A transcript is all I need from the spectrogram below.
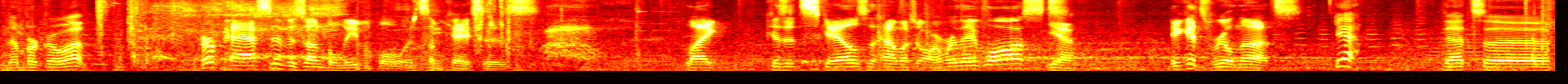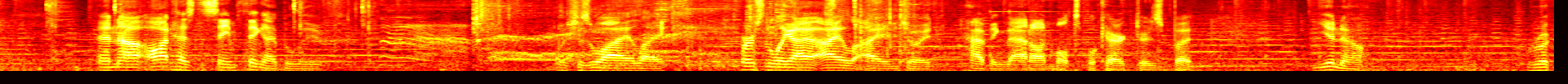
Number go up. Her passive is unbelievable in some cases. Like, because it scales with how much armor they've lost. Yeah. It gets real nuts. Yeah. That's uh, and uh, Odd has the same thing, I believe. Which is why, like, personally, I, I I enjoyed having that on multiple characters, but you know, Rook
